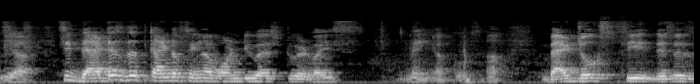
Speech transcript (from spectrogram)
yeah see that is the kind of thing i want you guys to advise nahi of course huh. bad jokes see this is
